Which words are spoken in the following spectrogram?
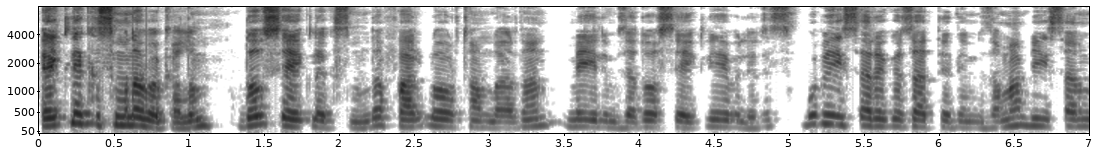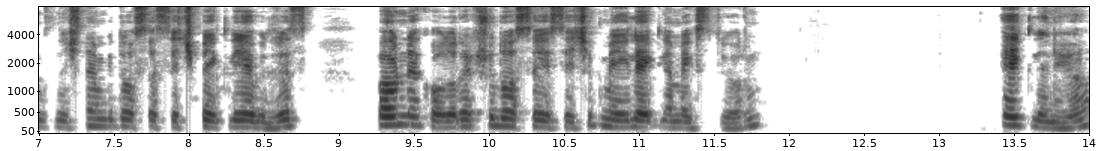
Ekle kısmına bakalım. Dosya ekle kısmında farklı ortamlardan mailimize dosya ekleyebiliriz. Bu bilgisayara göz at dediğimiz zaman bilgisayarımızın içinden bir dosya seçip ekleyebiliriz. Örnek olarak şu dosyayı seçip maile eklemek istiyorum. Ekleniyor.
